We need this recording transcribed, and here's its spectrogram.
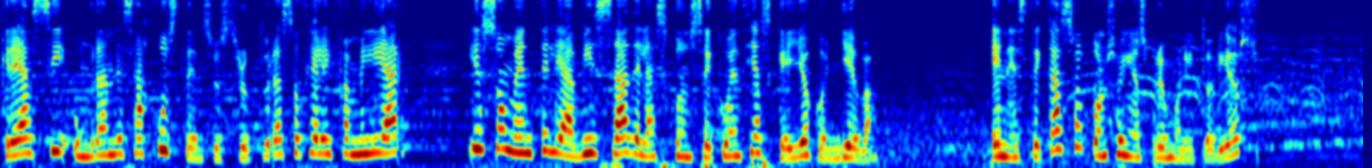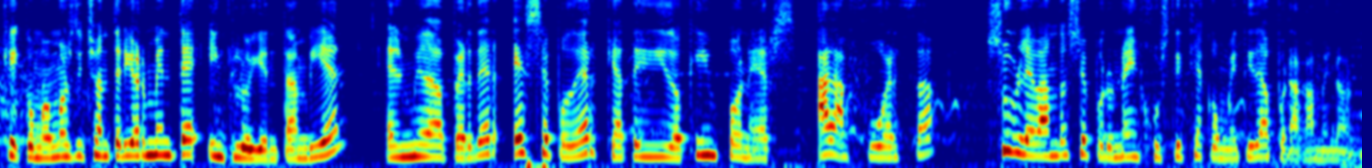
crea así un gran desajuste en su estructura social y familiar y su mente le avisa de las consecuencias que ello conlleva. En este caso, con sueños premonitorios, que como hemos dicho anteriormente, incluyen también el miedo a perder ese poder que ha tenido que imponer a la fuerza, sublevándose por una injusticia cometida por Agamenón.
